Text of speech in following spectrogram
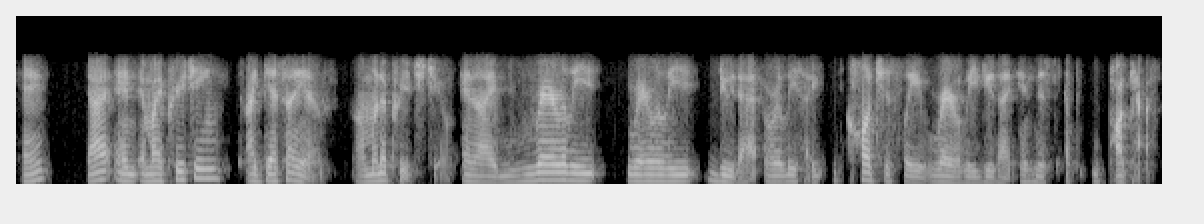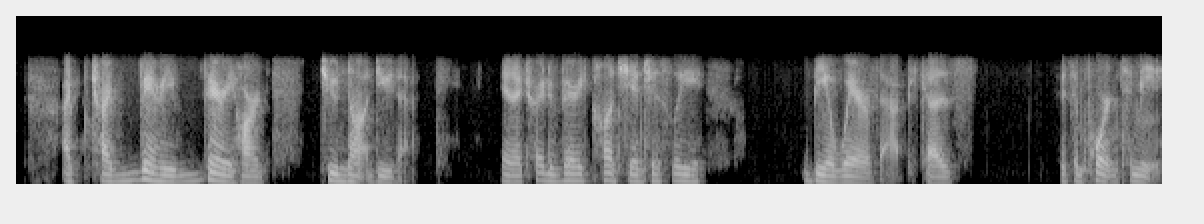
Okay? That and am I preaching? I guess I am. I'm going to preach to you. And I rarely rarely do that, or at least I consciously rarely do that in this podcast. I try very, very hard to not do that. And I try to very conscientiously be aware of that because it's important to me.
